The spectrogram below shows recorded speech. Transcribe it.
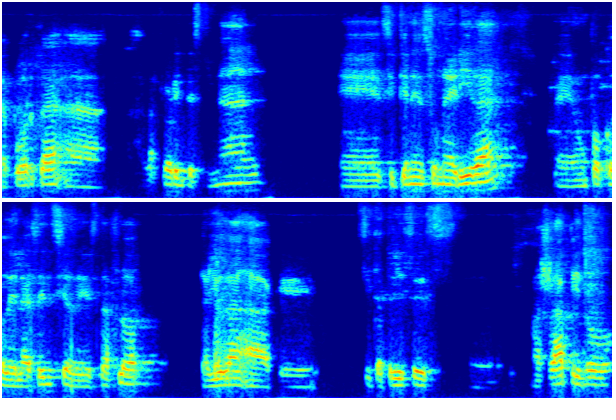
aporta a, la flora intestinal. Eh, si tienes una herida, eh, un poco de la esencia de esta flor te ayuda a que cicatrices eh, más rápido.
